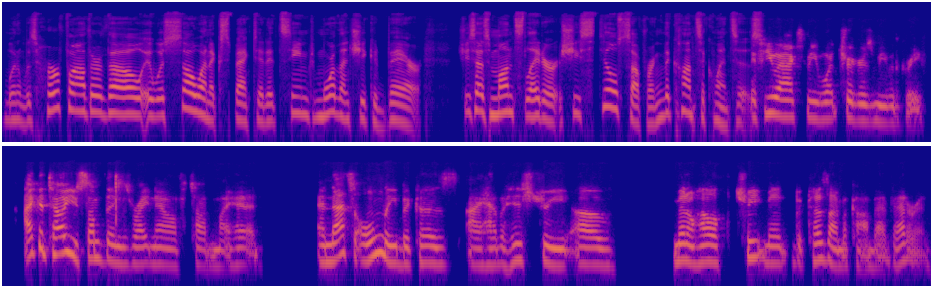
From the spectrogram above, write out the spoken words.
When it was her father, though, it was so unexpected, it seemed more than she could bear. She says months later, she's still suffering the consequences. If you ask me what triggers me with grief, I could tell you some things right now off the top of my head. And that's only because I have a history of mental health treatment because I'm a combat veteran.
